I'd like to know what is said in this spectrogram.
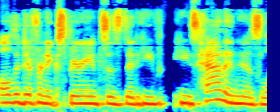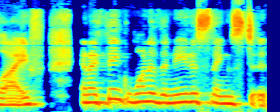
all the different experiences that he he's had in his life, and I think one of the neatest things to,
